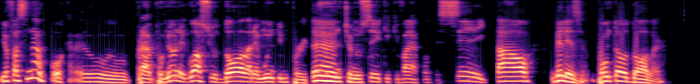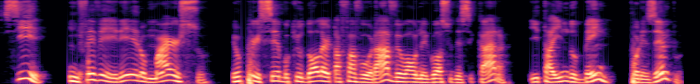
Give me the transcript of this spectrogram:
E eu falo assim, não, pô, cara, eu, pra, pro meu negócio o dólar é muito importante, eu não sei o que, que vai acontecer e tal. Beleza, ponto é o dólar. Se em fevereiro, março, eu percebo que o dólar está favorável ao negócio desse cara e está indo bem, por exemplo,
